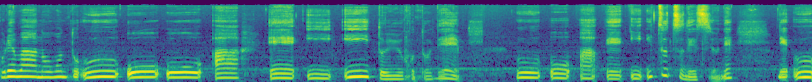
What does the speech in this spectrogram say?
これはあの本当うおおあえいいということでうおあえい5つですよね。でう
